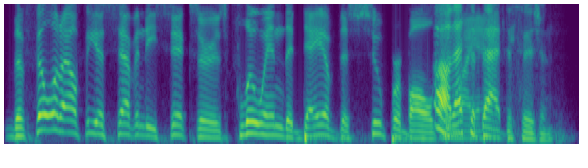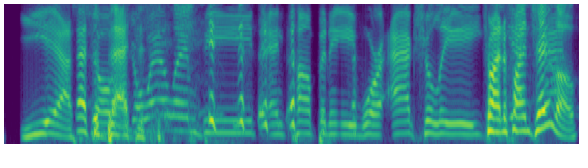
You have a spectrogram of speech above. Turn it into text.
the Philadelphia 76ers flew in the day of the Super Bowl. Oh, that's a bad decision. Yeah, That's a so bad Joel decision. Embiid and company were actually Trying to yeah, find J-Lo.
